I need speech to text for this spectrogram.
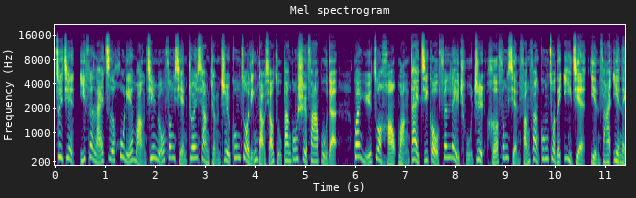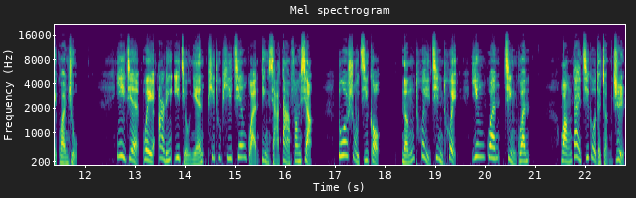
最近，一份来自互联网金融风险专项整治工作领导小组办公室发布的关于做好网贷机构分类处置和风险防范工作的意见，引发业内关注。意见为二零一九年 P2P 监管定下大方向，多数机构能退尽退，应关尽关，网贷机构的整治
